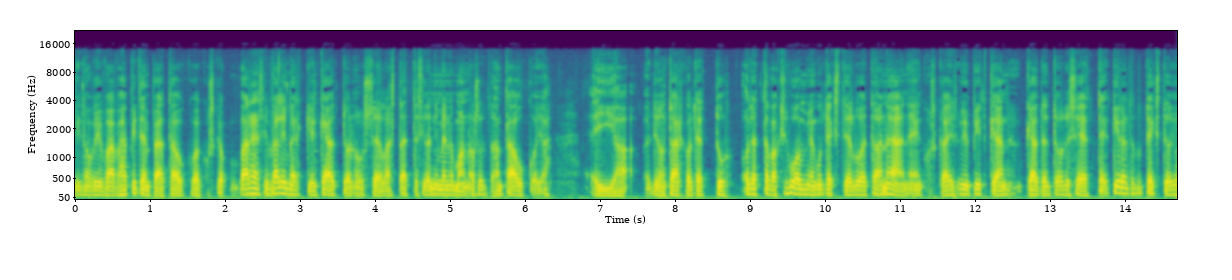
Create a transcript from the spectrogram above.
vinoviivaa vähän pitempää taukoa, koska varhaisin välimerkkien käyttö on ollut sellaista, että sillä nimenomaan osoitetaan taukoja. Ja ne on tarkoitettu otettavaksi huomioon, kun tekstiä luetaan ääneen, koska hyvin pitkään käytäntö oli se, että kirjoitettu teksti oli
